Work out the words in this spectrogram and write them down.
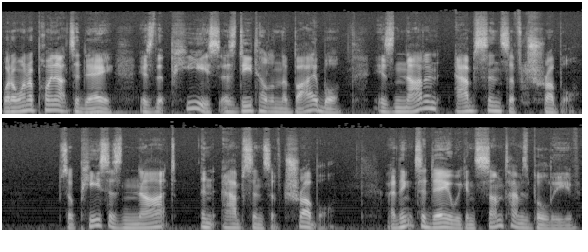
What I want to point out today is that peace, as detailed in the Bible, is not an absence of trouble. So peace is not an absence of trouble. I think today we can sometimes believe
